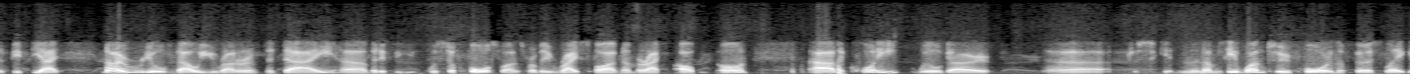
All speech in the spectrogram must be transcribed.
in the 58. No real value runner of the day, uh, but if he was to force one, it's probably race five, number eight, I'll be gone. Uh, the quaddy will go uh, getting the numbers here. One, two, four in the first leg,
